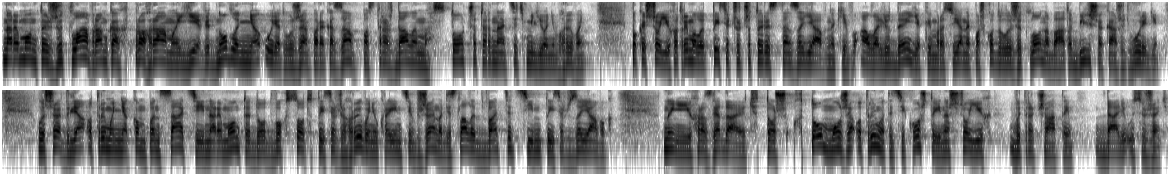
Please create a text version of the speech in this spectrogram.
На ремонти житла в рамках програми є відновлення. Уряд уже переказав постраждалим 114 мільйонів гривень. Поки що їх отримали 1400 заявників. Але людей, яким росіяни пошкодили житло, набагато більше кажуть в уряді. Лише для отримання компенсацій на ремонти до 200 тисяч гривень українці вже надіслали 27 тисяч заявок. Нині їх розглядають. Тож хто може отримати ці кошти і на що їх витрачати? Далі у сюжеті.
